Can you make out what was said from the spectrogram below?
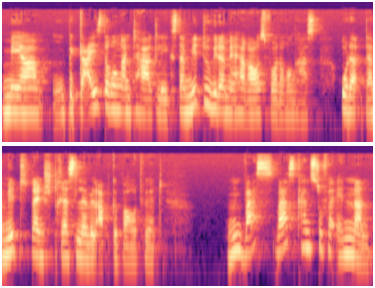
mehr Begeisterung an den Tag legst, damit du wieder mehr Herausforderungen hast oder damit dein Stresslevel abgebaut wird. Hm, was, was kannst du verändern,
